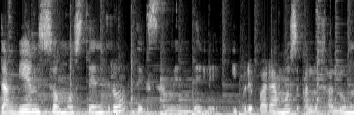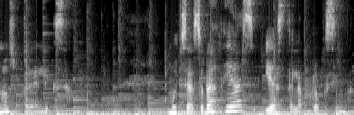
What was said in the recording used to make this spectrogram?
También somos centro de examen DELE y preparamos a los alumnos para el examen. Muchas gracias y hasta la próxima.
